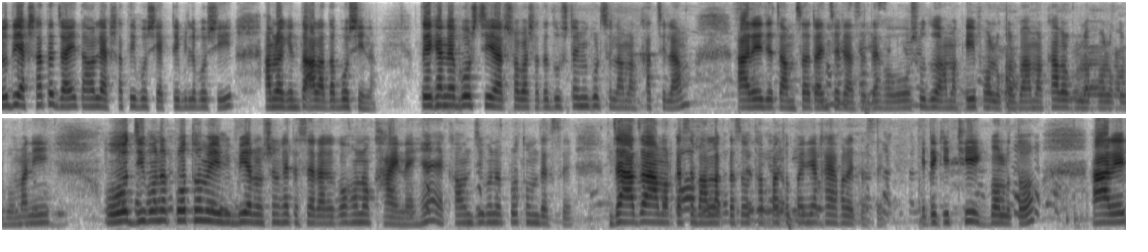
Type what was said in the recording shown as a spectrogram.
যদি একসাথে যাই, তাহলে একসাথেই বসি, এক টেবিলে বসি। আমরা কিন্তু আলাদা বসি না। তো এখানে বসছি আর সবার সাথে দুষ্টামি করছিলাম আর খাচ্ছিলাম। আর এই যে চামচা টাইন সাইড আছে, দেখো, ও শুধু আমাকেই ফলো করব, আমার খাবারগুলো ফলো করব। মানে ও জীবনের প্রথম এই বিয়ের অনুষ্ঠান খাইতেছে, এর আগে কখনো খায় নাই হ্যাঁ? খাওয়ান জীবনের প্রথম দেখছে। যা যা আমার কাছে ভালো লাগতেছে, ও থাপ্পা থুপ্পা নিয়ে খায় ফেলাইতেছে। এটা কি ঠিক বলো তো? আর এই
